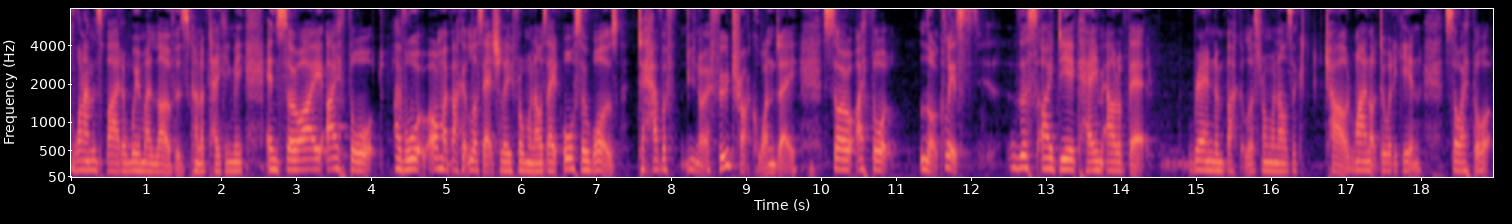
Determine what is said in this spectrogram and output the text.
what I'm inspired and where my love is kind of taking me. And so I, I thought I've on my bucket list actually from when I was eight also was to have a you know a food truck one day. So I thought look, let's. This idea came out of that random bucket list from when I was a child. Why not do it again? So I thought,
